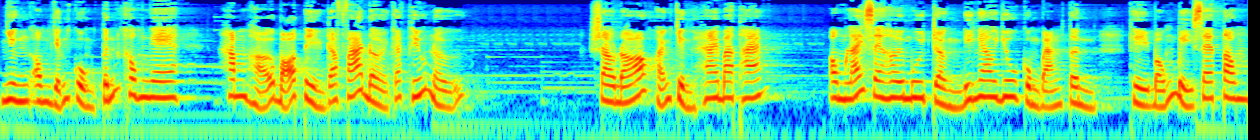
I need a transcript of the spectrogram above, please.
Nhưng ông vẫn cuồng tính không nghe, hăm hở bỏ tiền ra phá đời các thiếu nữ. Sau đó khoảng chừng 2-3 tháng, ông lái xe hơi mui trần đi ngao du cùng bạn tình thì bỗng bị xe tông,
